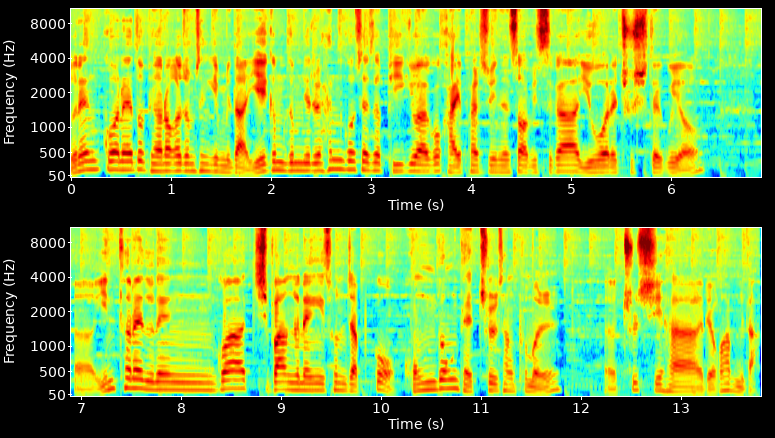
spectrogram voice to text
은행권에도 변화가 좀 생깁니다. 예금 금리를 한 곳에서 비교하고 가입할 수 있는 서비스가 6월에 출시되고요. 어, 인터넷 은행과 지방 은행이 손잡고 공동 대출 상품을 어, 출시하려고 합니다.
